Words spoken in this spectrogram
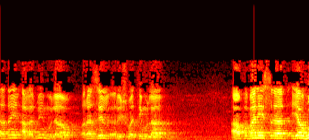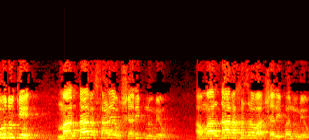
د دې اغلوی مولا رزل رشوتی مولا او په بنی یهودو کې مالدار سړی او شریف نومیو او مالدار خزه وا شریفه نومیو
